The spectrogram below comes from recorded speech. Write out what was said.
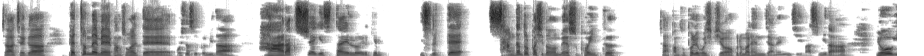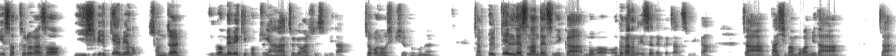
자 제가 패턴 매매 방송할 때 보셨을 겁니다. 하락세기 스타일로 이렇게 있을 때 상단 돌파 시도는 매수 포인트. 자 방송 돌려보십시오. 그런 말 했는지 안 했는지 맞습니다. 여기서 들어가서 20일 깨면 손절 이거 매매 기법 중에 하나 적용할 수 있습니다. 적어 놓으십시오 두 분은 자 1대1 레슨 한다 했으니까 뭐가 얻어가는 거 있어야 될 거지 않습니까? 자 다시 반복합니다. 자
